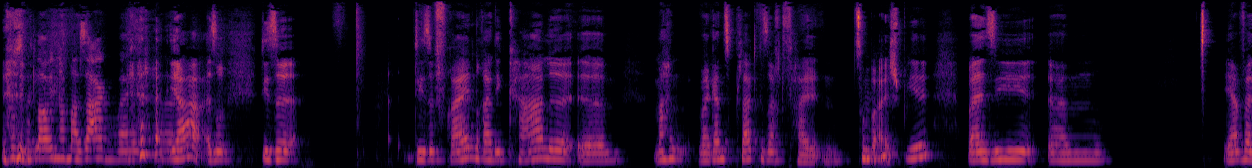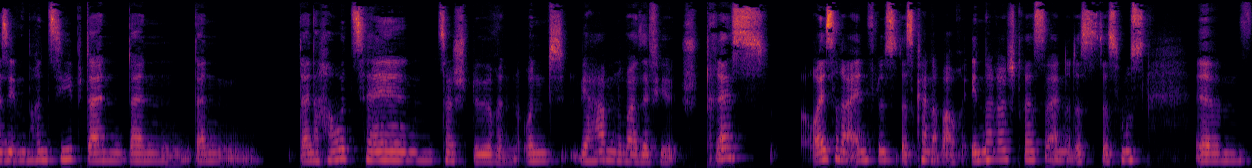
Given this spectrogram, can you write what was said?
Muss man, glaube ich, nochmal sagen, weil äh, ja, also diese, diese freien Radikale ähm, machen, mal ganz platt gesagt, Falten. Zum Mhm. Beispiel, weil sie, ähm, ja, weil sie im Prinzip dein, dein, dein, deine Hautzellen zerstören. Und wir haben nun mal sehr viel Stress, äußere Einflüsse, das kann aber auch innerer Stress sein. Das, das muss, ähm,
